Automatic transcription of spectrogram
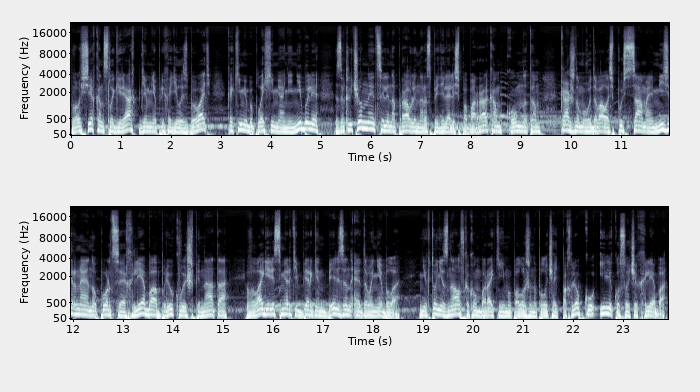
Во всех концлагерях, где мне приходилось бывать, какими бы плохими они ни были, заключенные целенаправленно распределялись по баракам, комнатам, каждому выдавалась пусть самая мизерная, но порция хлеба, брюквы, шпината. В лагере смерти Берген-Бельзен этого не было – Никто не знал, в каком бараке ему положено получать похлебку или кусочек хлеба,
